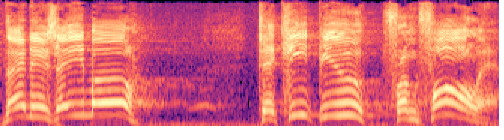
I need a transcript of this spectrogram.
That is able to keep you from falling.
